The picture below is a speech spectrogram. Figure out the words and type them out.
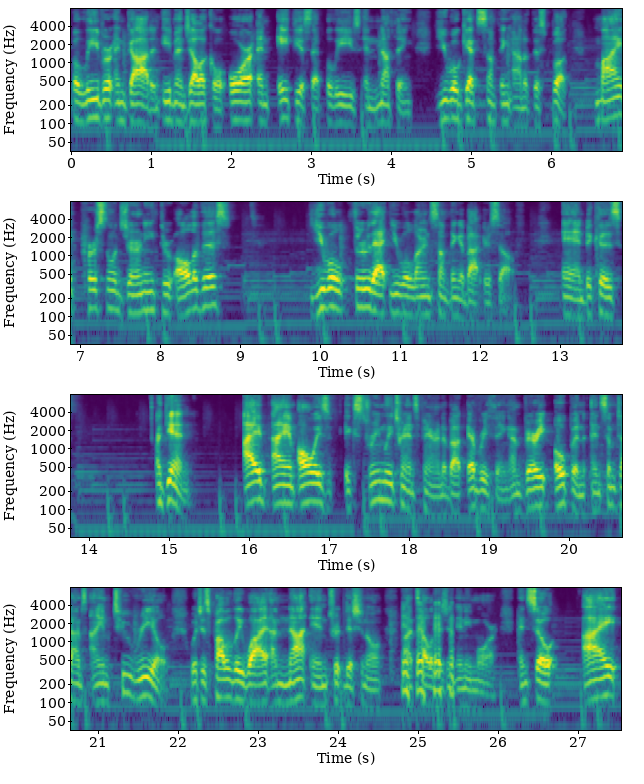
believer in God, an evangelical, or an atheist that believes in nothing, you will get something out of this book. My personal journey through all of this, you will, through that, you will learn something about yourself. And because, again, I, I am always extremely transparent about everything. I'm very open, and sometimes I am too real, which is probably why I'm not in traditional uh, television anymore. And so I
